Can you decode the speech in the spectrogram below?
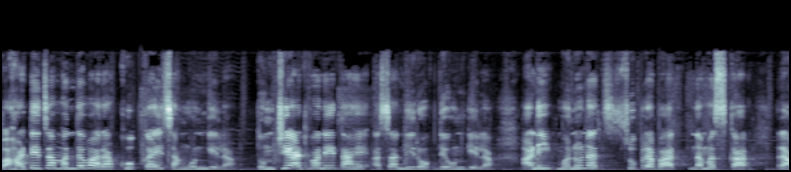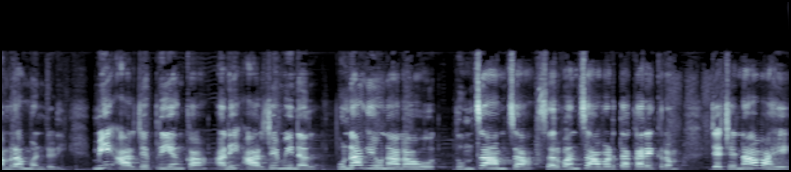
पहाटेचा मंदवारा खूप काही सांगून गेला. तुमची आठवण येत आहे असा निरोप देऊन गेला. आणि म्हणूनच सुप्रभात नमस्कार रामराम मंडळी. मी आर जे प्रियंका आणि आर जे मिनल पुन्हा घेऊन आलो आहोत तुमचा आमचा सर्वांचा आवडता कार्यक्रम ज्याचे नाव आहे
